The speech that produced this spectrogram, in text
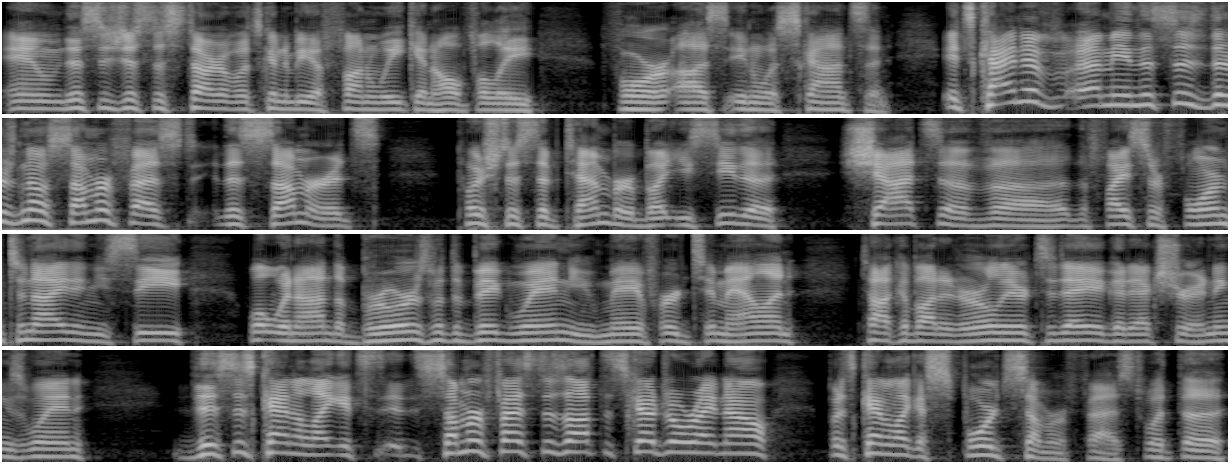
And this is just the start of what's going to be a fun weekend, hopefully, for us in Wisconsin. It's kind of, I mean, this is, there's no Summerfest this summer. It's pushed to September, but you see the shots of uh, the Fiserv Forum tonight, and you see what went on the Brewers with the big win. You may have heard Tim Allen talk about it earlier today, a good extra innings win. This is kind of like it's, it's Summerfest is off the schedule right now, but it's kind of like a sports Summerfest. What the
